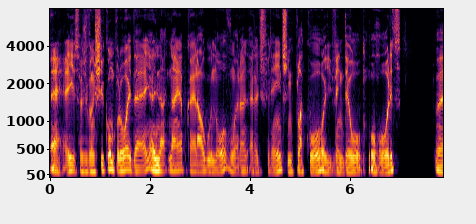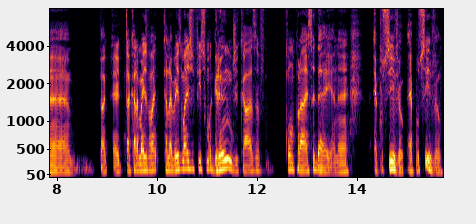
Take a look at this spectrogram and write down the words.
É, é isso. A Givenchy comprou a ideia. Na, na, época era algo novo, era, era diferente, emplacou e vendeu horrores. É, é, tá cada, mais, cada vez mais difícil uma grande casa comprar essa ideia, né? É possível? É possível.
